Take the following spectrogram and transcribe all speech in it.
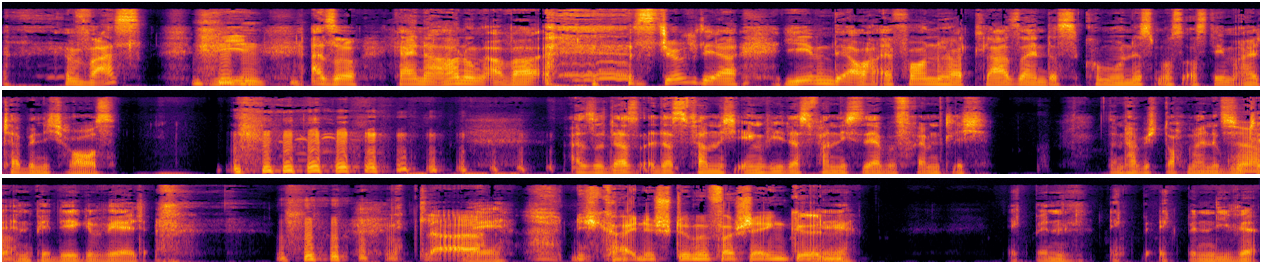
was? Wie? Also, keine Ahnung, aber es dürfte ja jedem, der auch vorne hört, klar sein, dass Kommunismus aus dem Alter bin ich raus. Also das, das fand ich irgendwie, das fand ich sehr befremdlich. Dann habe ich doch meine gute Tja. NPD gewählt. Klar, Nee, nicht keine Stimme verschenken. nee. Ich bin, ich, ich bin die, Wir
